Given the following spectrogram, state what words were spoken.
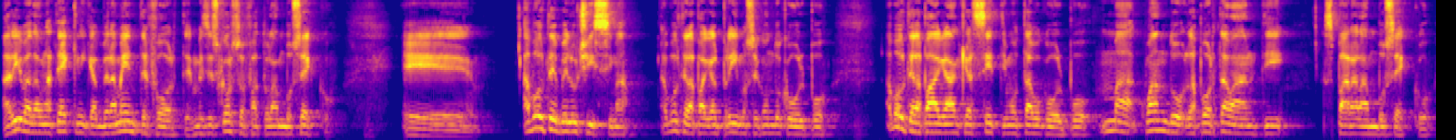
Arriva da una tecnica veramente forte. Il mese scorso ha fatto lambo secco e a volte è velocissima, a volte la paga al primo, secondo colpo, a volte la paga anche al settimo, ottavo colpo, ma quando la porta avanti spara lambo secco.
